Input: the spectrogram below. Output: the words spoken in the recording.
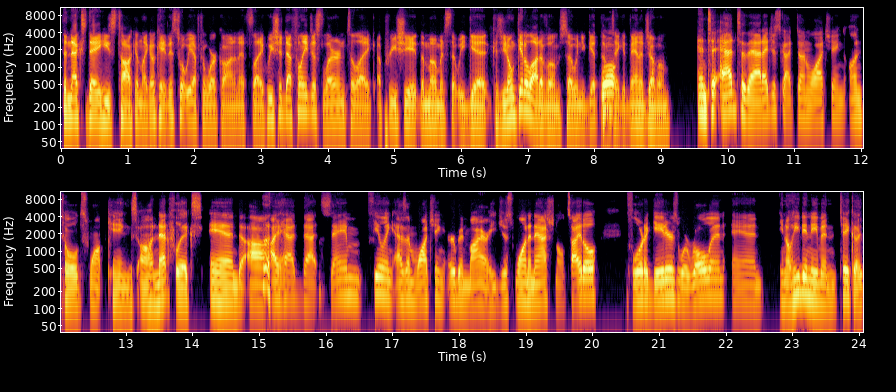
the next day he's talking like okay this is what we have to work on. And it's like we should definitely just learn to like appreciate the moments that we get because you don't get a lot of them so when you get them well, take advantage of them and to add to that i just got done watching untold swamp kings on netflix and uh, i had that same feeling as i'm watching urban meyer. He just won a national title. Florida gators were rolling and you know he didn't even take a,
